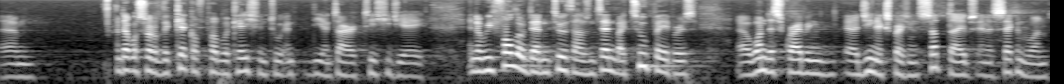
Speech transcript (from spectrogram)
Um, and that was sort of the kick-off publication to the entire TCGA. And then we followed that in 2010 by two papers, uh, one describing uh, gene expression subtypes and a second one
